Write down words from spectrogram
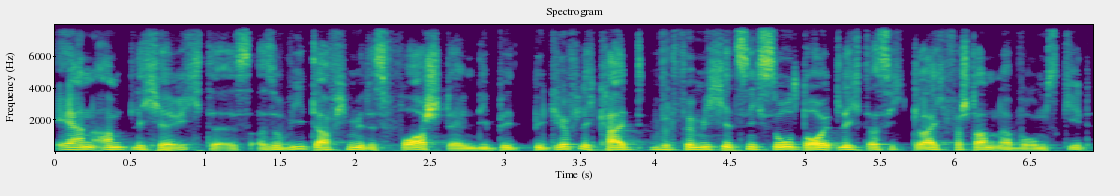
ehrenamtlicher Richter ist. Also wie darf ich mir das vorstellen? Die Be Begrifflichkeit wird für mich jetzt nicht so deutlich, dass ich gleich verstanden habe, worum es geht.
